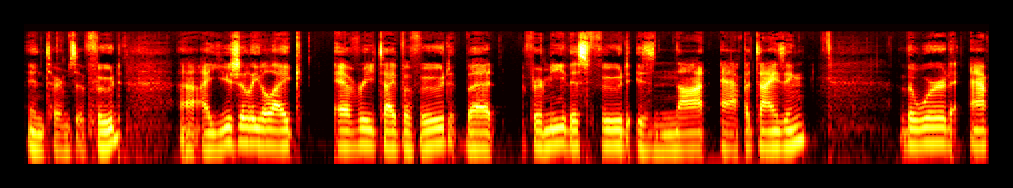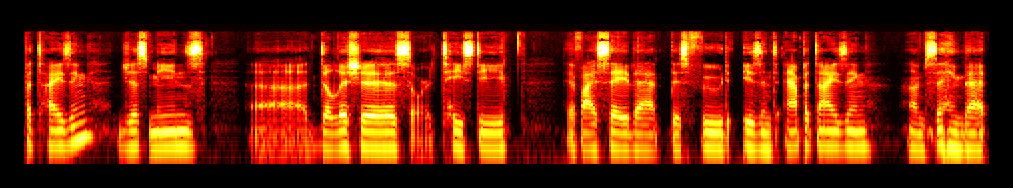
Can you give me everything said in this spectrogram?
in terms of food. Uh, I usually like every type of food, but for me, this food is not appetizing. The word appetizing just means uh, delicious or tasty. If I say that this food isn't appetizing, I'm saying that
